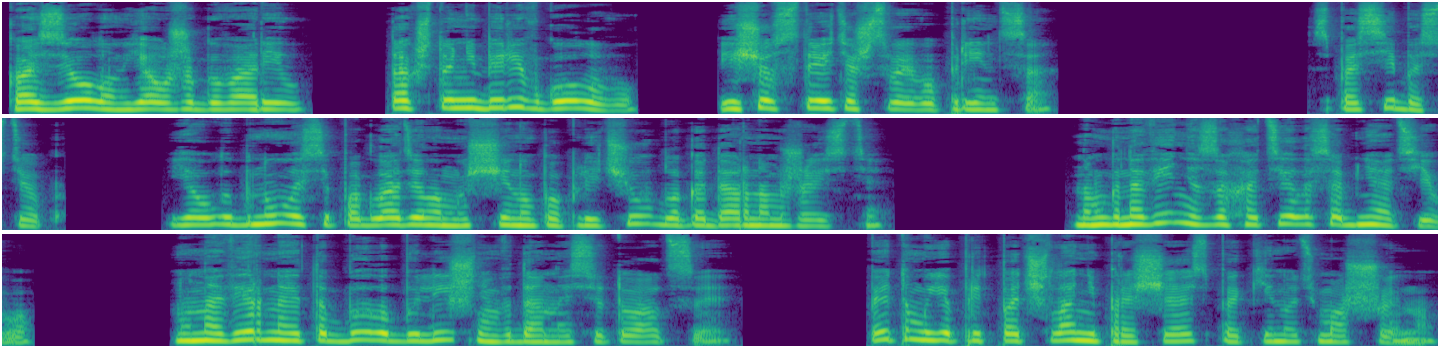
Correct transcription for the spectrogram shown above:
Козел он, я уже говорил. Так что не бери в голову. Еще встретишь своего принца. Спасибо, Степ. Я улыбнулась и погладила мужчину по плечу в благодарном жесте. На мгновение захотелось обнять его. Но, наверное, это было бы лишним в данной ситуации. Поэтому я предпочла, не прощаясь, покинуть машину.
